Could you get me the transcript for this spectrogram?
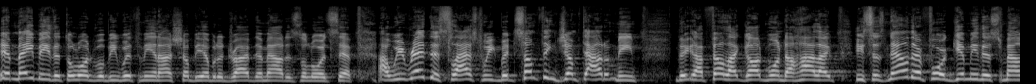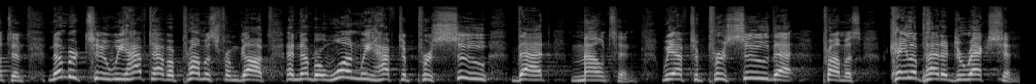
It may be that the Lord will be with me and I shall be able to drive them out, as the Lord said. Uh, we read this last week, but something jumped out at me that I felt like God wanted to highlight. He says, Now therefore, give me this mountain. Number two, we have to have a promise from God. And number one, we have to pursue that mountain. We have to pursue that promise. Caleb had a direction.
